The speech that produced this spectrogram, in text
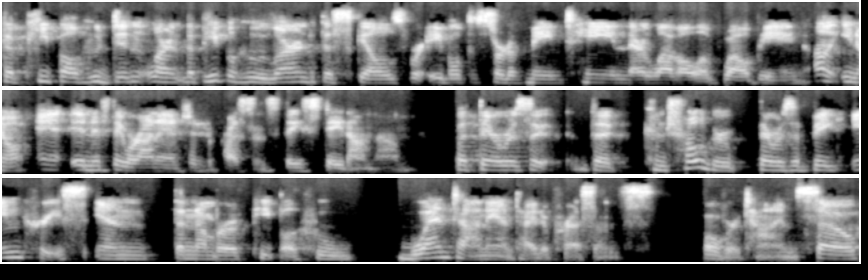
the people who didn't learn the people who learned the skills were able to sort of maintain their level of well-being. Uh, you know and, and, if they were on antidepressants they stayed on them. But there was a the control group there was a big increase in the number of people who went on antidepressants over time so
